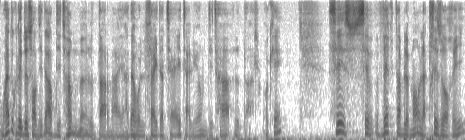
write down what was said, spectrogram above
وهذوك لي 200 دينار ديتهم للدار معايا هذا هو الفائده تاعي تاع اليوم ديتها للدار اوكي سي سي فيريتابلمون لا تريزوري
